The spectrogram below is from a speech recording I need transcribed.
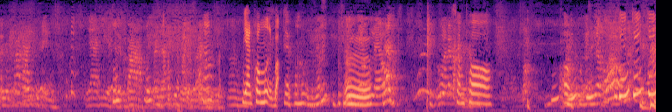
อันนั้นอะไรคือเองยาเหยียดเด็ดตาไปอันนั้นที่หายไปยานความมืดบ่เจ็บข้อมือนะเออแล้วสัมพอเออเจ๊งเจ๊งเจ๊ง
